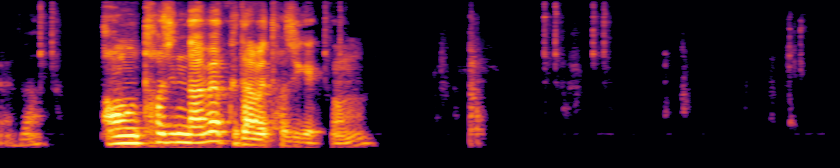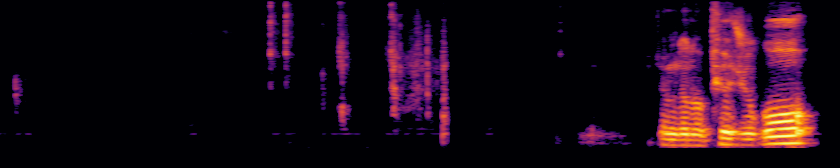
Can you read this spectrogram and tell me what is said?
그래서 뻥 터진 다음에 그 다음에 터지게끔 좀 더 높여주고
